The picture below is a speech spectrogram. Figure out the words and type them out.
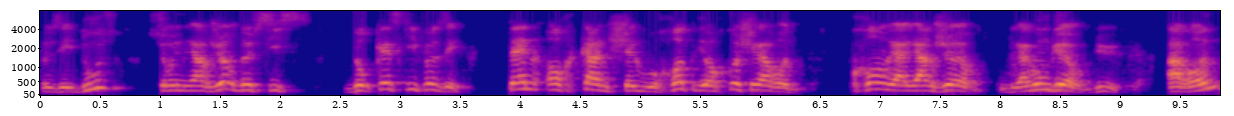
faisaient 12 sur une largeur de 6. Donc, qu'est-ce qu'il faisait Ten orkan chez gouchot et orko chez Aaron. Prends la largeur, la longueur du Aaron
